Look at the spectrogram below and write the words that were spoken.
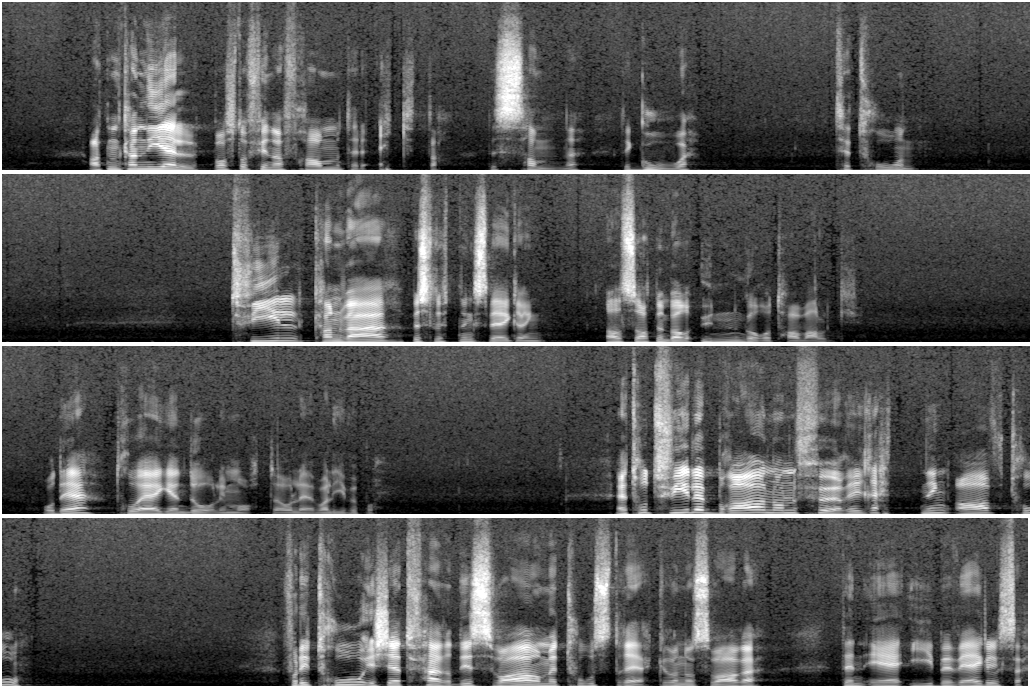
at den kan hjelpe oss til å finne fram til det ekte, det sanne, det gode, til troen. Tvil kan være beslutningsvegring, altså at vi bare unngår å ta valg. Og det tror jeg er en dårlig måte å leve livet på. Jeg tror tvil er bra når den fører i retning av tro. Fordi tro ikke er et ferdig svar med to streker under svaret. Den er i bevegelse.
